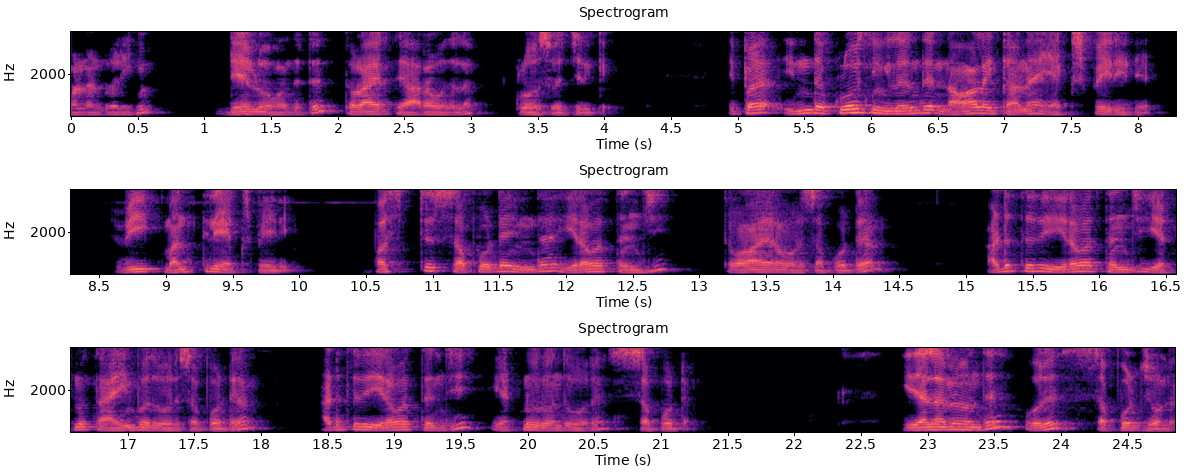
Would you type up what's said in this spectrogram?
பன்னெண்டு வரைக்கும் டேலோ வந்துட்டு தொள்ளாயிரத்தி அறுபதில் க்ளோஸ் வச்சுருக்கு. இப்போ இந்த க்ளோசிங்லேருந்து நாளைக்கான expiry day week monthly expiry first support இந்த இருபத்தஞ்சி தொள்ளாயிரம் ஒரு சப்போர்ட்டு அடுத்தது இருபத்தஞ்சி எட்நூற்றி ஐம்பது ஒரு சப்போர்ட்டு அடுத்தது இருபத்தஞ்சி எட்நூறு வந்து ஒரு சப்போர்ட்டு இது எல்லாமே வந்து ஒரு சப்போர்ட் ஜோனு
